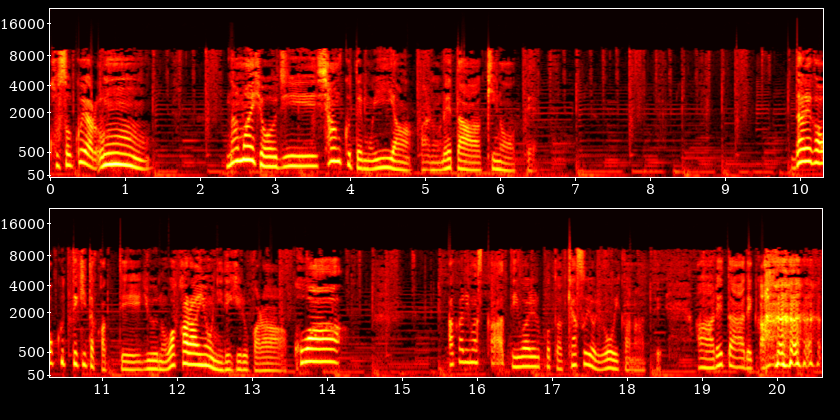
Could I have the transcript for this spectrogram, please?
古速やろ。うん。名前表示しゃんくてもいいやん。あの、レター機能って。誰が送ってきたかっていうの分からんようにできるから、怖上がりますかって言われることはキャスより多いかなって。あー、レターでか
